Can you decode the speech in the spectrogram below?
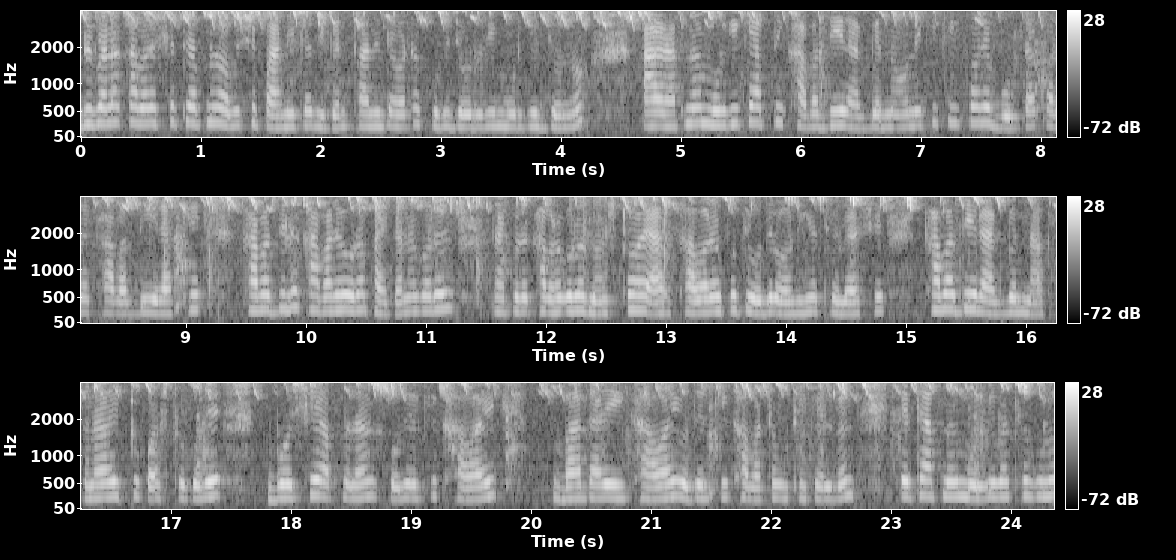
দুই বেলা খাবারের সাথে আপনারা অবশ্যই পানিটা দিবেন। পানি দেওয়াটা খুবই জরুরি মুরগির জন্য। আর আপনার মুরগিকে আপনি খাবার দিয়ে রাখবেন না। অনেকে কী করে? ভুলটা করে, খাবার দিয়ে রাখে। খাবার দিলে খাবারে ওরা পায়খানা করে, তারপরে খাবারগুলো নষ্ট হয়। আর খাবারের প্রতি ওদের অনীহা চলে আসে। খাবার দিয়ে রাখবেন না। আপনারা একটু কষ্ট করে বসে আপনারা ওদেরকে খাওয়াই বা দাঁড়িয়ে খাওয়াই, ওদেরকে খাবারটা উঠে ফেলবেন। এতে আপনার মুরগি বাচ্চাগুলো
